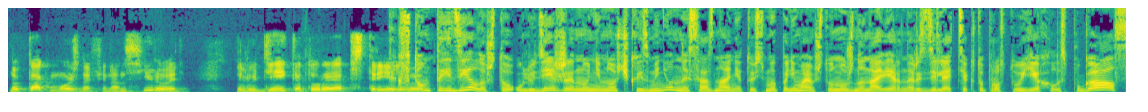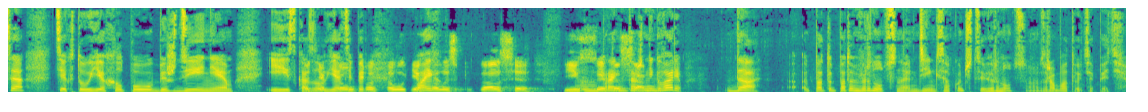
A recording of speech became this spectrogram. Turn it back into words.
Но как можно финансировать людей, которые обстреливают... Так в том-то и дело, что у людей же, ну, немножечко измененное сознание. То есть мы понимаем, что нужно, наверное, разделять тех, кто просто уехал, испугался, тех, кто уехал по убеждениям и сказал, а те, я теперь... просто уехал, Поех... испугался, их Мы это про самое. даже не говорим. Да, потом, потом вернуться, наверное, деньги закончатся и вернуться, зарабатывать опять.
